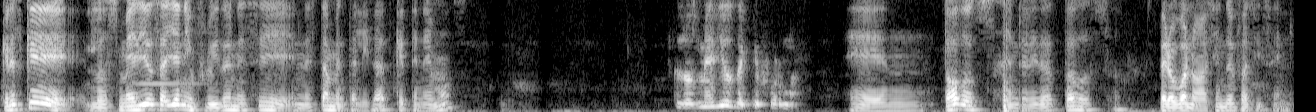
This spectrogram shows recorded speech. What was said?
¿Crees que los medios hayan influido en ese, en esta mentalidad que tenemos? ¿Los medios de qué forma? En todos, en realidad todos. Pero bueno, haciendo énfasis en,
